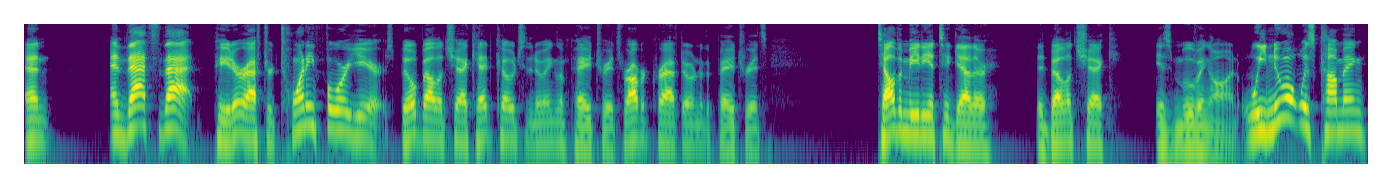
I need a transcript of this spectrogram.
And and that's that, Peter. After 24 years, Bill Belichick, head coach of the New England Patriots, Robert Kraft, owner of the Patriots, tell the media together that Belichick is moving on. We knew it was coming,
